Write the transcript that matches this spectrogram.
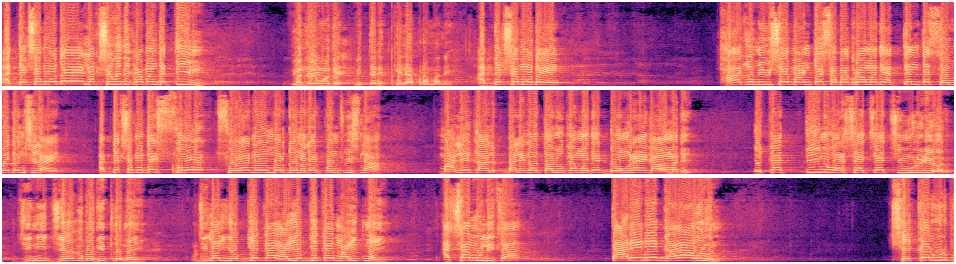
अध्यक्ष महोदय लक्षवेधी क्रमांक तीन. मंत्री महोदय. वितरित केल्याप्रमाणे. अध्यक्ष महोदय हा जो मी विषय मांडतोय सभागृहामध्ये अत्यंत संवेदनशील आहे. अध्यक्ष महोदय सोळा सोळा नोव्हेंबर दोन हजार पंचवीस ला मालेगाव मालेगाव तालुक्यामध्ये डोंगराळे गावामध्ये एका तीन वर्षाच्या चिमुरडीवर जिनी जग बघितलं नाही जिला योग्य काय अयोग्य काय माहीत नाही अशा मुलीचा तारेने गाळा आवळून शेखर उर्फ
